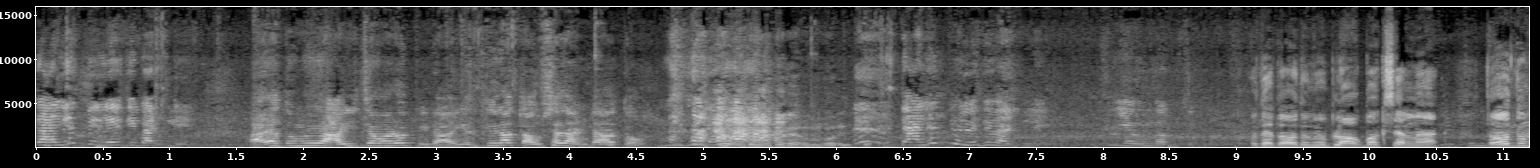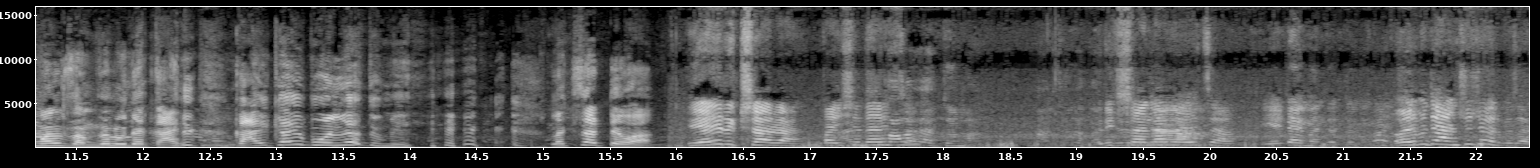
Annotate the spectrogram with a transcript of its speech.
त्यानेच पिले ती बाटली. तुम्ही आईच्या बरोबर फिरा तिला चौसा दांडा होतो. त्यानेच पिले ती बाटली. येऊन बघतो. उद्या तेव्हा तुम्ही ब्लॉग बघशाल ना तेव्हा तुम्हाला समजेल उद्या काय काय काय बोलल्या तुम्ही. लक्षात ठेवा. ये रिक्षाला पैसे द्यायचं. रिक्षाला जायचा. ये टाइम म्हणतात तुम्ही. अरे म्हणजे ऐंशी रुपये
